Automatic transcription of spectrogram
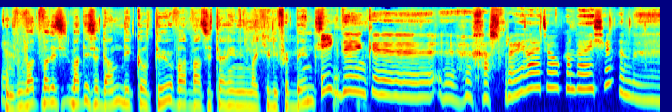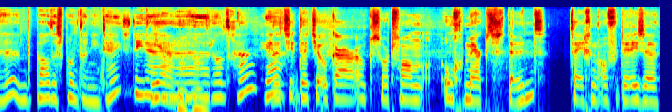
Ja. Wat, wat, is, wat is er dan, die cultuur? Wat, wat zit erin in wat jullie verbindt? Ik denk uh, uh, gastvrijheid ook een beetje. En, uh, een bepaalde spontaniteit die daar ja. Ja. Dat, je, dat je elkaar ook soort van ongemerkt steunt tegenover deze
